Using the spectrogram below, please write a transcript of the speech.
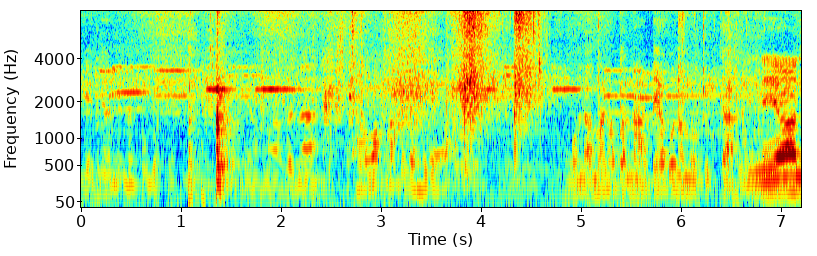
Ganyan din ako boss eh. Yung mga ganaan. Hawak na sa gabi eh. Muna, mano ka na. Di ako na mapigta. Ini yan.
